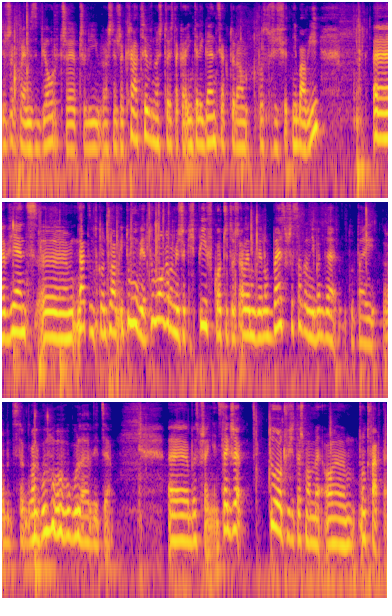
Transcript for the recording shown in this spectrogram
że tak powiem, zbiorczy, czyli właśnie, że kreatywność to jest taka inteligencja, która po prostu się świetnie bawi. E, więc na tym skończyłam i tu mówię, tu mogłabym mieć jakieś piwko czy coś, ale mówię, no bez przesady nie będę tutaj robić z tego albumu, w ogóle wiecie, e, bez przejęć. Także tu oczywiście też mamy em, otwarte.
